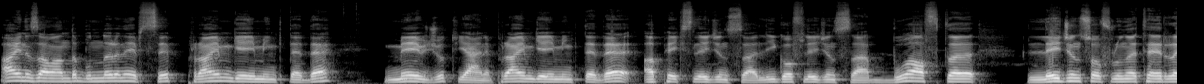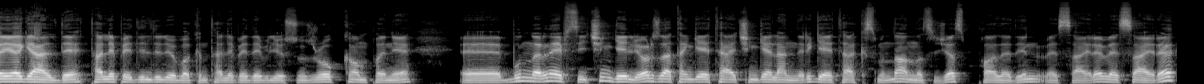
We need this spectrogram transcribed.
Aynı zamanda bunların hepsi Prime Gaming'de de mevcut. Yani Prime Gaming'de de Apex Legends'a, League of Legends'a bu hafta Legends of Runeterra'ya geldi. Talep edildi diyor bakın talep edebiliyorsunuz. Rock Company, ee, bunların hepsi için geliyor. Zaten GTA için gelenleri GTA kısmında anlatacağız. Paladin vesaire vesaire.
